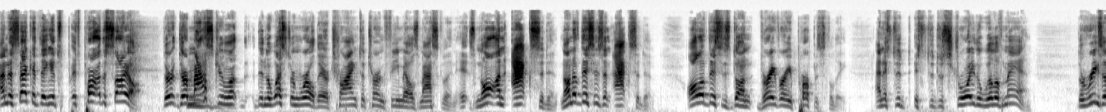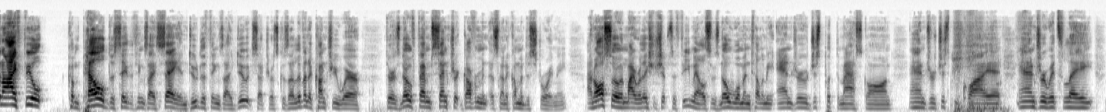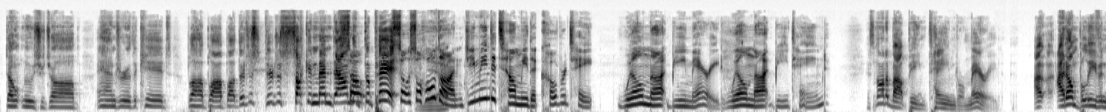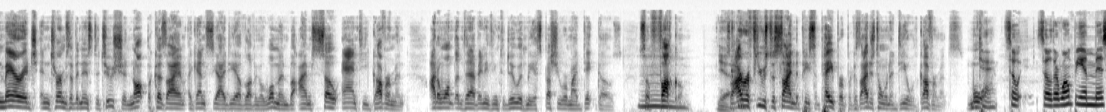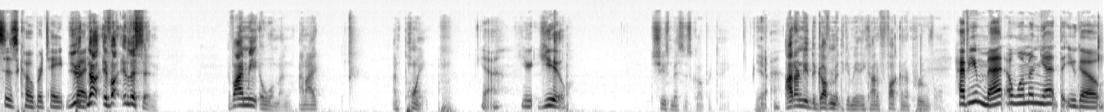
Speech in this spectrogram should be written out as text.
And the second thing, it's it's part of the psyop. They're they're mm. masculine in the Western world. They are trying to turn females masculine. It's not an accident. None of this is an accident. All of this is done very very purposefully, and it's to it's to destroy the will of man. The reason I feel compelled to say the things I say and do the things I do, etc., is because I live in a country where there's no femme-centric government that's going to come and destroy me. And also in my relationships with females, there's no woman telling me, Andrew, just put the mask on. Andrew, just be quiet. Andrew, it's late. Don't lose your job. Andrew, the kids, blah blah blah. They're just they're just sucking men down So, the, the pit. so so hold Yep. on. Do you mean to tell me that Cobra Tate will not be married, will not be tamed? It's not about being tamed or married. I, I don't believe in marriage in terms of an institution, not because I am against the idea of loving a woman, but I'm so anti government. I don't want them to have anything to do with me, especially where my dick goes. So mm. fuck them. Yeah. So I refuse to sign the piece of paper because I just don't want to deal with governments more. Okay. So so there won't be a Mrs. Cobra Tate. You, but no, if I, listen, if I meet a woman and I and point, yeah. You you. she's Mrs. Cobra Tate. Yeah. I don't need the government to give me any kind of fucking approval. Have you met a woman yet that you go?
